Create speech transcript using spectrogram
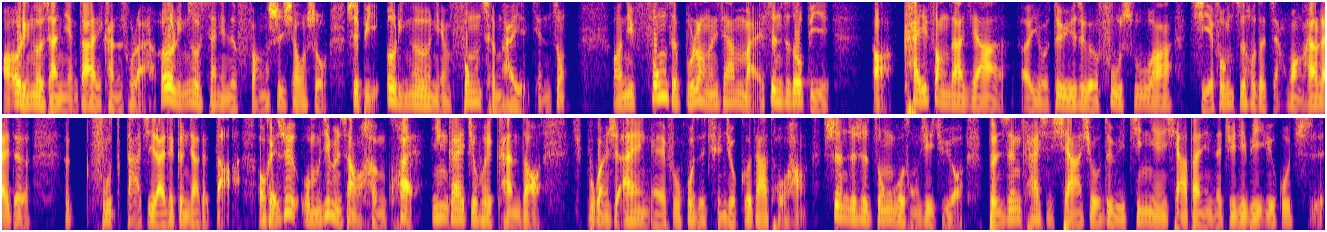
啊，二零二三年大家也看得出来，二零二三年的房市销售是比二零二二年封城还严重。啊，你封着不让人家买，甚至都比。啊，开放大家呃有对于这个复苏啊解封之后的展望还要来的呃负打击来的更加的大。OK，所以我们基本上很快应该就会看到，不管是 INF 或者全球各大投行，甚至是中国统计局哦，本身开始下修对于今年下半年的 GDP 预估值，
